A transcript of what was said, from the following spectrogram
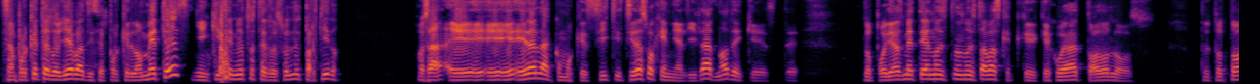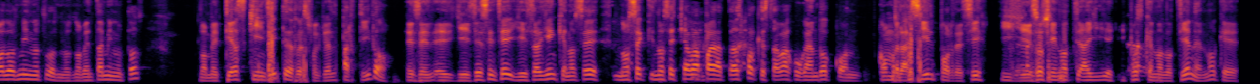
dicen, ¿por qué te lo llevas? Dice, porque lo metes y en 15 minutos te resuelve el partido. O sea, eh, eh, era la, como que sí, sí, era su genialidad, ¿no? De que este, lo podías meter, no, estabas que, que, que juega todos los, todos los minutos, los 90 minutos, lo metías 15 y te resolvía el partido. Es, y es sencillo, y es alguien que no se, no se, no se echaba para atrás porque estaba jugando con, con Brasil, por decir. Y eso sí, no hay equipos que no lo tienen, ¿no? Que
